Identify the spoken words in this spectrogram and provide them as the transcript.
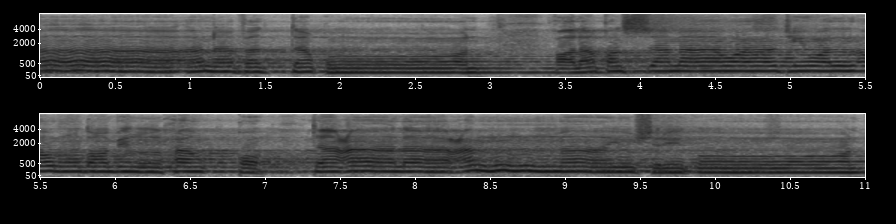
أنا فاتقون. خلق السماوات والأرض بالحق تعالى عما يشركون.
